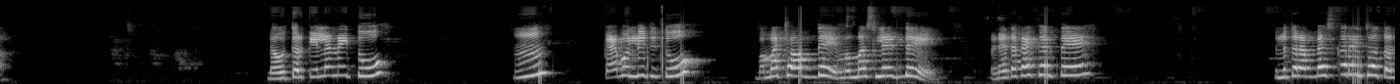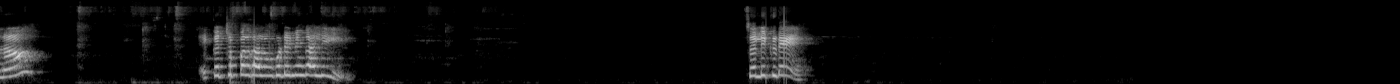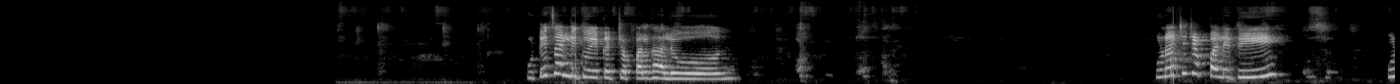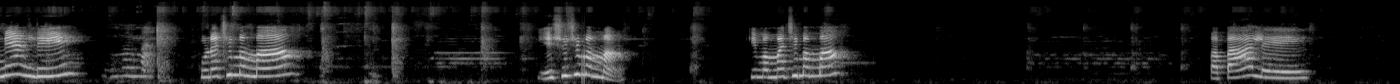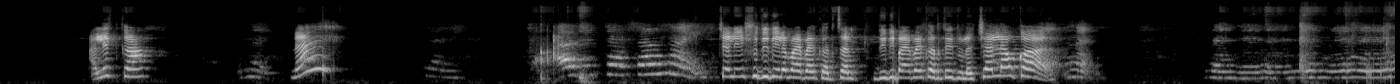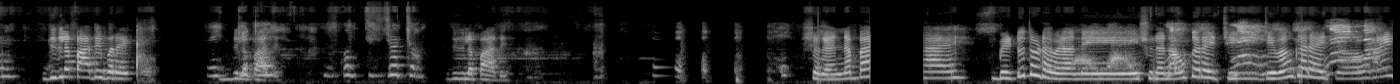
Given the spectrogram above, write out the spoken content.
नव तर केलं नाही तू हम्म काय बोलली होती तू मम्मा चॉक दे मम्मा स्लेट दे. आणि आता काय करते? तुला तर अभ्यास करायचा होता ना? एकच चप्पल घालून कुठे निघाली? चल इकडे. कुठे चालली तू एकच चप्पल घालून? कुणाची चप्पल आहे ती? कुणी आणली? कुणाची मम्मा? येशूची मम्मा? की मम्माची मम्मा? पप्पा आले. आलेत का? नाही? चल येशू दीदीला बाय बाय कर चल. दीदी बाय बाय करते तुला. चल लवकर. दीदीला पा दे बरं एक. दीदीला पा दे. दीदीला पा दे. सगळ्यांना बाय भेटू थोड्या वेळाने. येशूला नाव करायची. जेवण करायचं. नाही.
